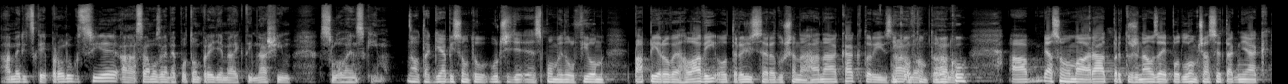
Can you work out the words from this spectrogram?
americkej produkcie a samozrejme potom prejdeme aj k tým našim slovenským. No tak ja by som tu určite spomenul film Papierové hlavy od režisera Dušana Hanáka, ktorý vznikol Áno, v tomto áno. roku. A ja som ho mal rád, pretože naozaj po dlhom čase tak nejak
